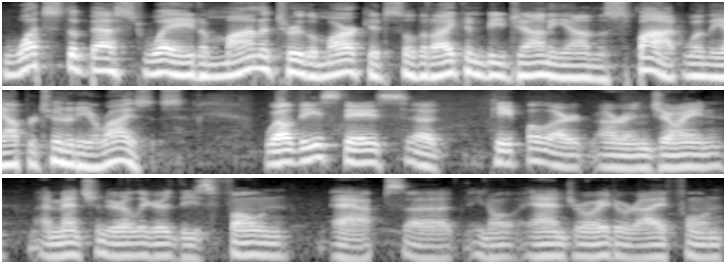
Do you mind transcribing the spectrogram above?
What's the best way to monitor the market so that I can be Johnny on the spot when the opportunity arises? Well, these days, uh, people are, are enjoying, I mentioned earlier, these phone apps, uh, you know, Android or iPhone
